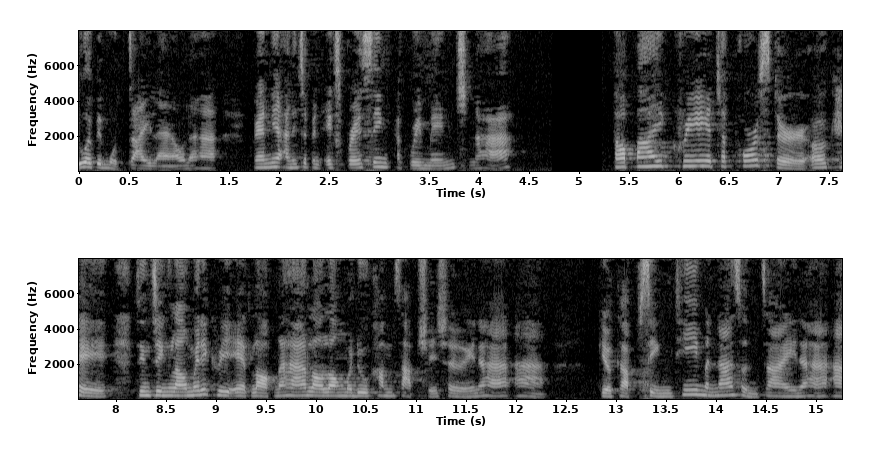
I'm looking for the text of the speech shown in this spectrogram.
ด้วยไปหมดใจแล้วนะคะเพราะฉะนั้นเนี่ยอันนี้จะเป็น expressing agreement นะคะ ต่อไป create a poster โอเค จริงๆ เราไม่ได้ create หรอกนะคะ เราลองมาดูคำศัพท์เฉยๆ นะคะอ่า กี่ยวกับสิ่งที่มันน่าสนใจนะคะอ่า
